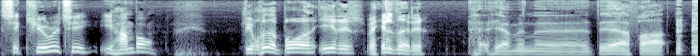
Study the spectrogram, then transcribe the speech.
Security i Hamburg. Vi rydder bordet. Iris, hvad helvede er det? Jamen, øh, det er fra...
